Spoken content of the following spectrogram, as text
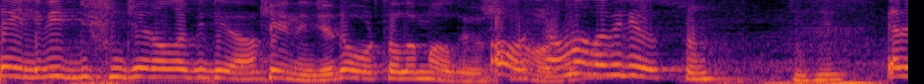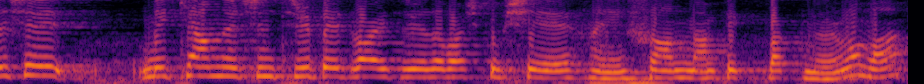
belli bir düşüncen olabiliyor. Kendince de ortalama alıyorsun Ortalama orada. alabiliyorsun. Ya da işte mekanlar için TripAdvisor ya da başka bir şeye hani şu an ben pek bakmıyorum ama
